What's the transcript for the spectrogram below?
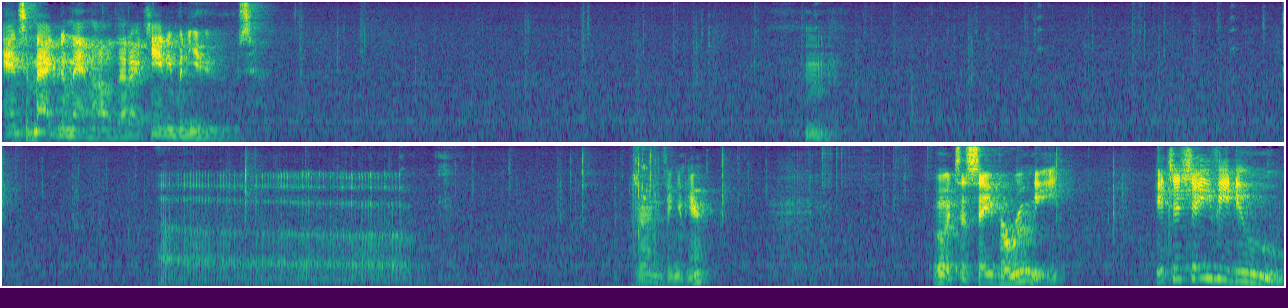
And some magnum ammo that I can't even use. Is there anything in here? Oh, it's a Saveroony. It's a savey doo.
